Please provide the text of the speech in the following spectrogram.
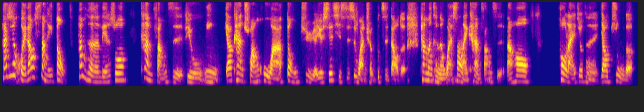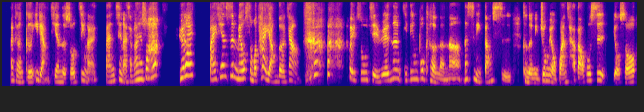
他就是回到上一栋，他们可能连说。看房子，譬如你要看窗户啊、栋距啊，有些其实是完全不知道的。他们可能晚上来看房子，然后后来就可能要住了，那可能隔一两天的时候进来搬进来，才发现说啊，原来白天是没有什么太阳的，这样 退租解约那一定不可能啊。那是你当时可能你就没有观察到，或是有时候。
